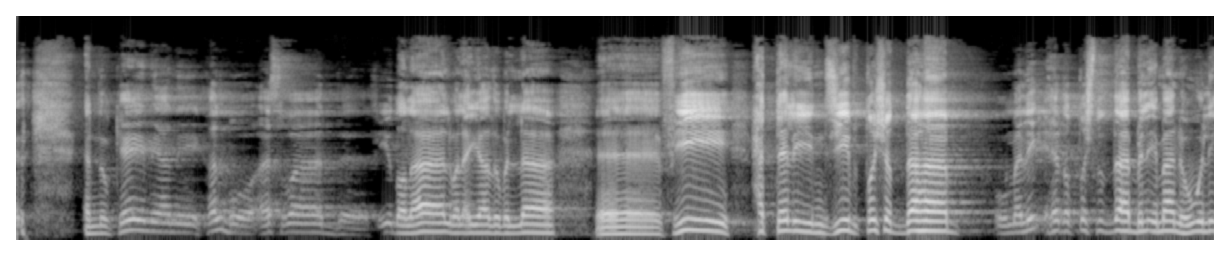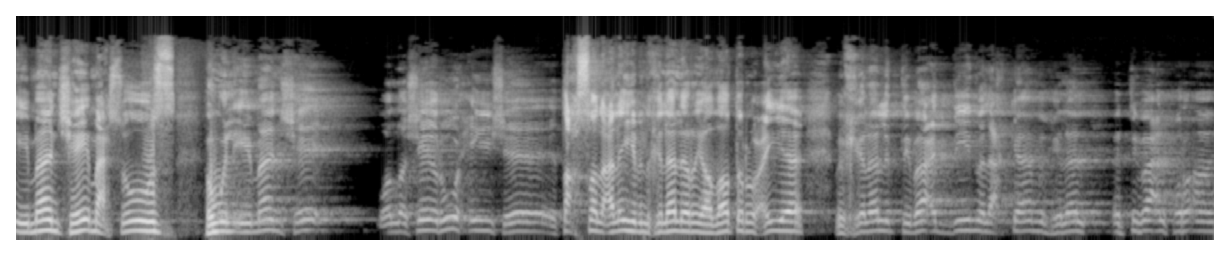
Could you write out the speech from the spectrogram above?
إنه كاين يعني قلبه أسود في ضلال والعياذ بالله. آه، في حتى لي نجيب طشت ذهب ومليء هذا الطشت الذهب بالإيمان. هو الإيمان شيء محسوس هو الإيمان شيء والله شيء روحي شيء تحصل عليه من خلال الرياضات الروحية من خلال اتباع الدين والأحكام من خلال اتباع القرآن.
